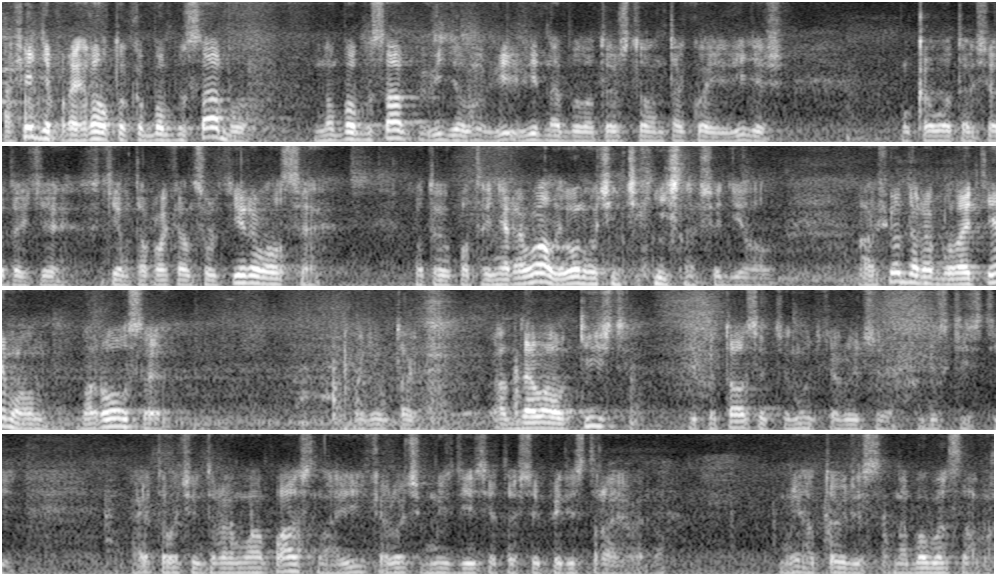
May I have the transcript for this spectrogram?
А Федя проиграл только Бобу Сабу, но Бобу Саб видел, ви- видно было то, что он такой, видишь, у кого-то все-таки с кем-то проконсультировался, кто-то его потренировал, и он очень технично все делал. А Федора была тема, он боролся, скажем так, отдавал кисть и пытался тянуть, короче, без кисти. Это очень травмоопасно, и, короче, мы здесь это все перестраивали. Мы готовились на Боба Саба.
